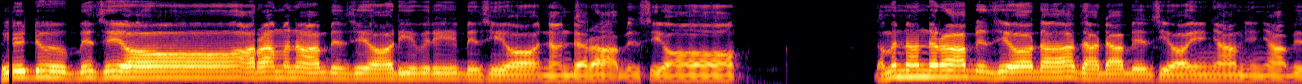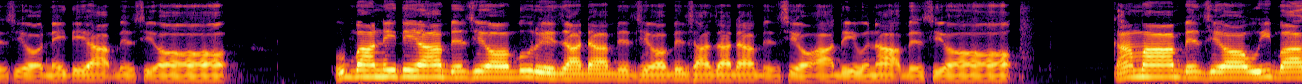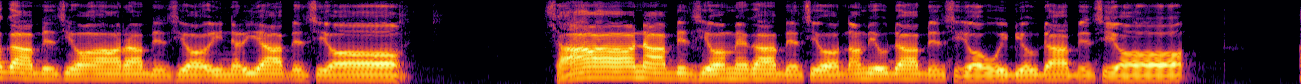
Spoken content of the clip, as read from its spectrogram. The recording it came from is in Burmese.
ဟိတုပစ္စယောအာရမဏပစ္စယောဒီပရိပစ္စယောအနန္တရပစ္စယောသမဏန္တရပစ္စယောသာဇာတာပစ္စယောအညာမြညာပစ္စယောနေတယပစ္စယောဥပနိတယပစ္စယောပုရိဇာတာပစ္စယောပစ္ဆာဇာတာပစ္စယောအာဒီဝနပစ္စယော ကမ္မာပစ္စယောဝိပါကပစ္စယောအာရပစ္စယောဣန္ဒရိယပစ္စယောသာနာပစ္စယောမေဃပစ္စယောသံယုဒ္ဓပစ္စယောဝိပယုဒ္ဓပစ္စယော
